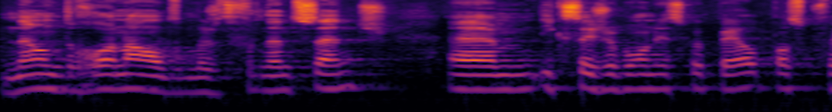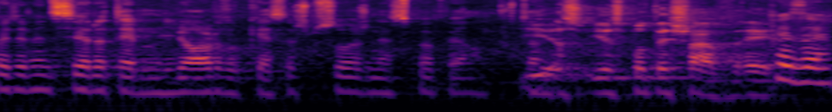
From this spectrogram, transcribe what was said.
não de Ronaldo, mas de Fernando Santos, um, e que seja bom nesse papel, posso perfeitamente ser até melhor do que essas pessoas nesse papel. Portanto, e, esse, esse ponto é chave. É, é,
